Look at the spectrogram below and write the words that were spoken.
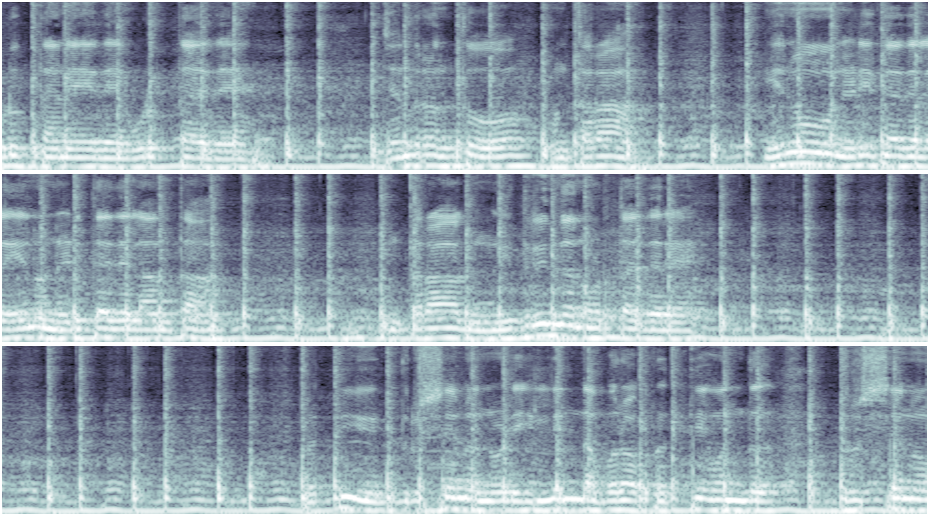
ಹುಡುಕ್ತಾನೇ ಇದೆ, ಹುಡುಕ್ತಾ ಇದೆ. ಜನರಂತೂ ಒಂಥರ ಏನೂ ನಡೀತಾ ಇದೆಯಲ್ಲ, ಏನೋ ನಡೀತಾ ಇದೆಯಲ್ಲ ಅಂತ ಒಂಥರ ಇದರಿಂದ ನೋಡ್ತಾ ಇದ್ದಾರೆ. ಪ್ರತಿ ದೃಶ್ಯನೂ ನೋಡಿ, ಇಲ್ಲಿಂದ ಬರೋ ಪ್ರತಿಯೊಂದು ದೃಶ್ಯನೂ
